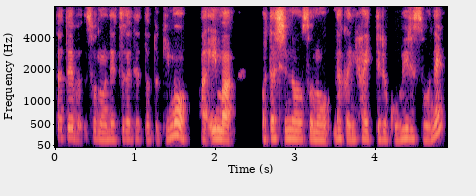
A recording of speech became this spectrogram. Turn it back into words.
例えばその熱が出た時も、あ、今、私のその中に入ってるこうウイルスをね、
